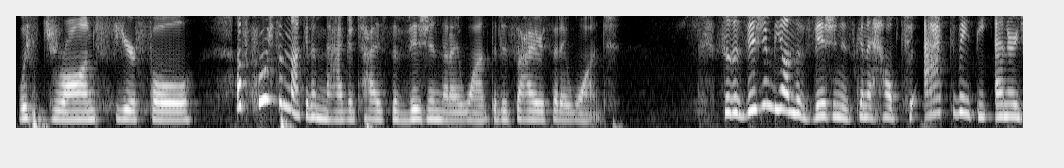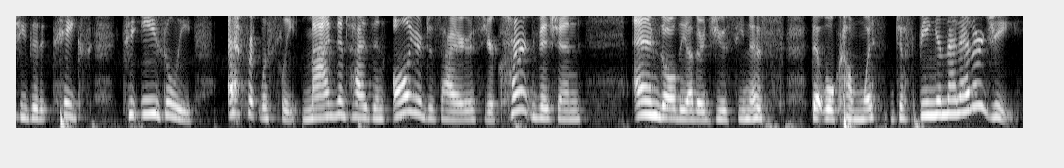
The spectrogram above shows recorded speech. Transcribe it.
withdrawn, fearful, of course I'm not going to magnetize the vision that I want, the desires that I want. So, the vision beyond the vision is going to help to activate the energy that it takes to easily, effortlessly magnetize in all your desires, your current vision, and all the other juiciness that will come with just being in that energy.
